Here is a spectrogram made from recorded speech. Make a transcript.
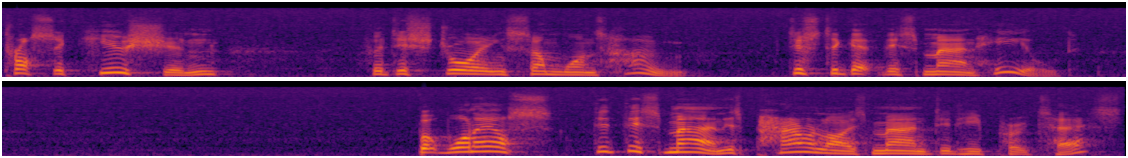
prosecution for destroying someone's home just to get this man healed. But what else did this man, this paralyzed man, did he protest?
